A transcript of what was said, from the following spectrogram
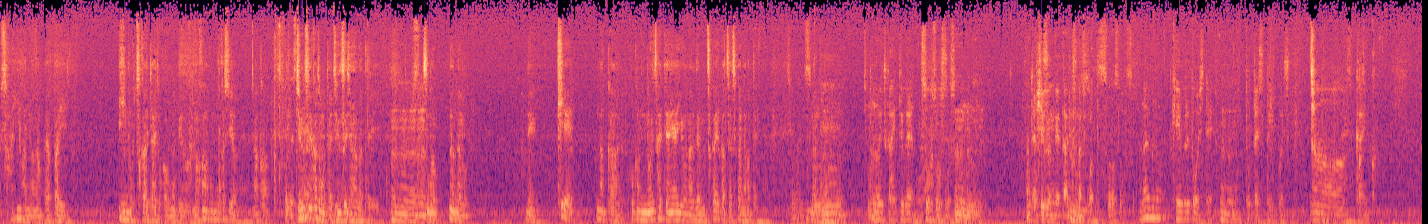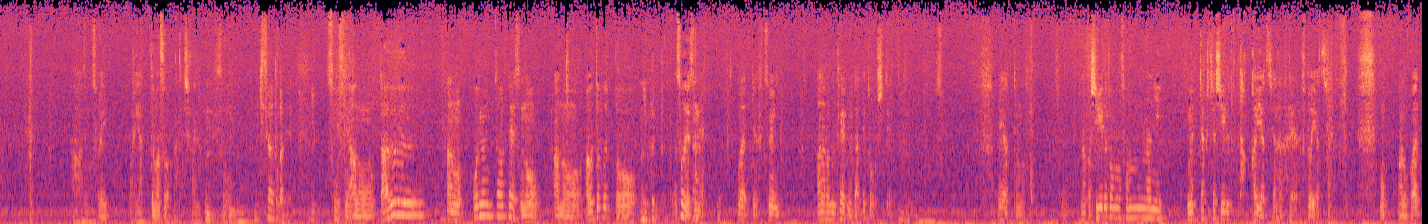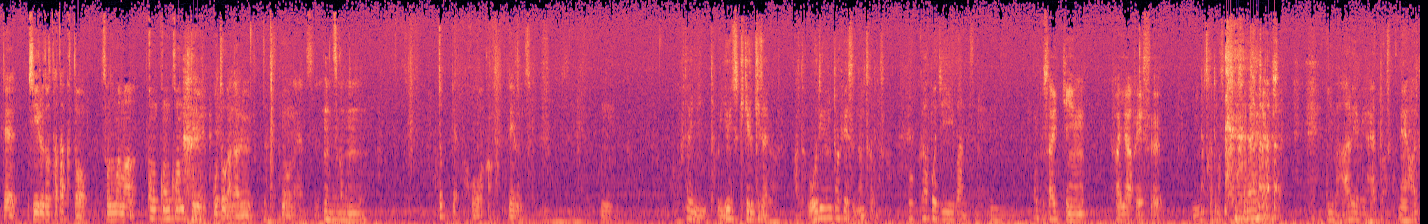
サイン波にはなんかやっぱりいいのを使いたいとか思うけどなかなか難しいよね。なんか純粋かと思ったら純粋じゃなかったり、うんそのなんだろう。ね綺麗なんか他にノイズ入ってないようなのでも使えるかって言ったら使えなかったりね。そうなんですよね、ちょっとノイズが入ってるぐらいの。そうそうそうそう、うん。うんあと歪んでたりとかとか。そうそうそう。アナログのケーブル通してうん。撮ったりするといいっぽいですね。ああ一回。ああでもそれ俺やってますわ。確かに、うん。そう、うん。ミキサーとかでいそうですね。あのダブあのオーディオインターフェースのあのアウトプットを、インプットそうですね。こうやって普通にアナログケーブルだけ通してでやってます。なんかシールドもそんなにめちゃくちゃシールド高いやつじゃなくて太いやつじゃなくてもうあのこうやってシールド叩くとそのままコンコンコンっていう音が鳴るようなやつうん使ってうん。ちょっとやっぱ飽和感出るんですよ。うん。お二人に多分唯一聞ける機材があとオーディオインターフェース何使ってますか、僕アポ G1 ですね僕最近ファイヤーフェイスみんな使ってますね。今 RME 流行ってますからね。ねあれ、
